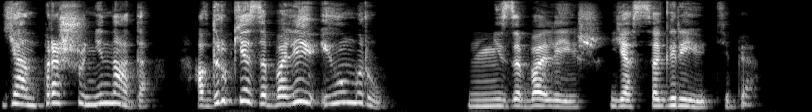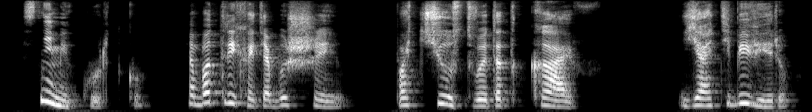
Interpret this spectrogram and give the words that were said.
«Ян, прошу, не надо! А вдруг я заболею и умру?» «Не заболеешь, я согрею тебя. Сними куртку, оботри хотя бы шею. Почувствуй этот кайф!» «Я тебе верю,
